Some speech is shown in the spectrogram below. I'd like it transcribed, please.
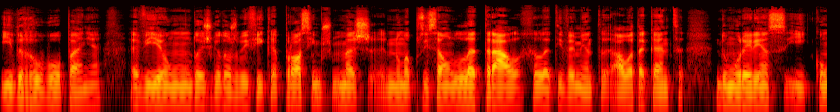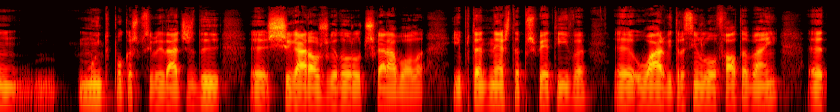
e derrubou Panha. Havia um, dois jogadores do Benfica próximos, mas numa posição lateral lateral relativamente ao atacante do Moreirense e com muito poucas possibilidades de uh, chegar ao jogador ou de chegar à bola. E, portanto, nesta perspectiva, uh, o árbitro assinalou a falta bem, uh,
